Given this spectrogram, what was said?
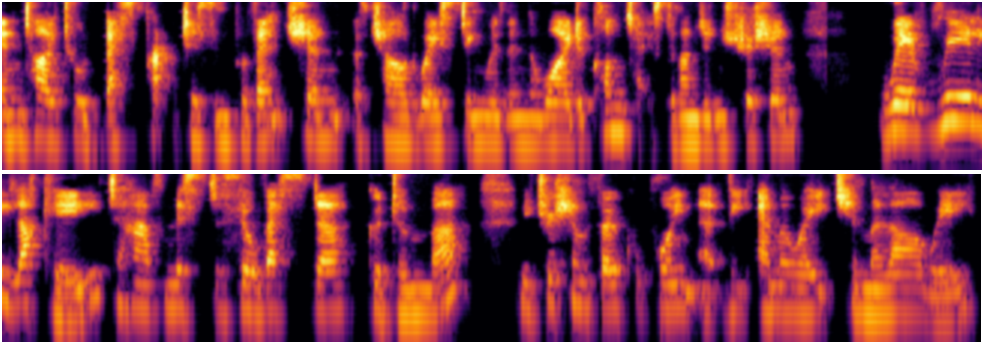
entitled Best Practice in Prevention of Child Wasting within the Wider Context of Undernutrition, we're really lucky to have Mr. Sylvester Kathumba, nutrition focal point at the MOH in Malawi,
